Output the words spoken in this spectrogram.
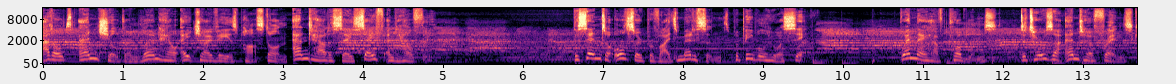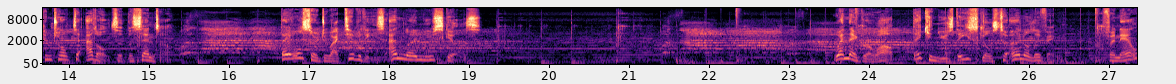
adults and children learn how HIV is passed on and how to stay safe and healthy. The centre also provides medicines for people who are sick. When they have problems, Ditosa and her friends can talk to adults at the centre. They also do activities and learn new skills. When they grow up, they can use these skills to earn a living. For now,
